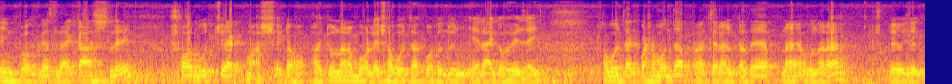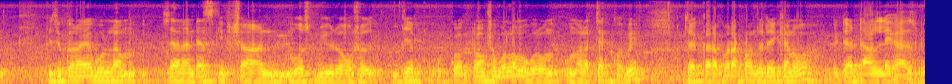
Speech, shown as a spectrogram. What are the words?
ইন প্রগ্রেস লেখা আসলে সর্বোচ্চ এক মাস। এটা হয়তো ওনারা বলে সর্বোচ্চ এক দুই- এর আগে হয়ে যায়। সর্বোচ্চ এক মাসের মধ্যে আপনার চ্যানেলটাতে আপনার ওনারা ওই যে কিছুক্ষণ আগে বললাম চ্যানেল ডেসক্রিপশান মোস্ট ভিউড অংশ যে কয়েকটা অংশ বললাম ওগুলো ওনারা চেক করবে। চেক করার পর আপনাদের এখানেও এটা ডান লেখা আসবে।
